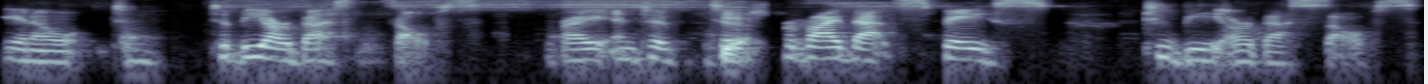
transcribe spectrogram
you know to to be our best selves right? And to to Yes. provide that space to be our best selves.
